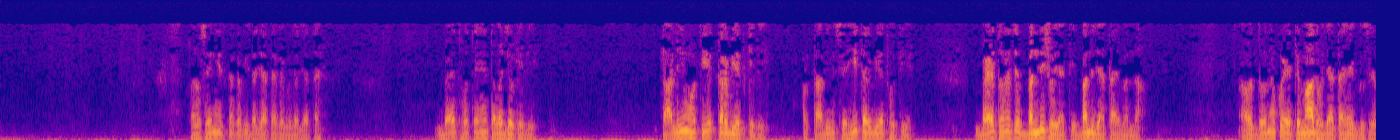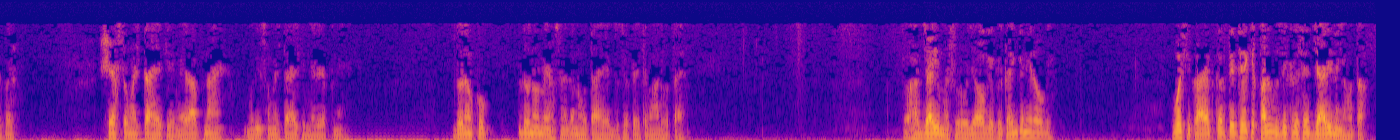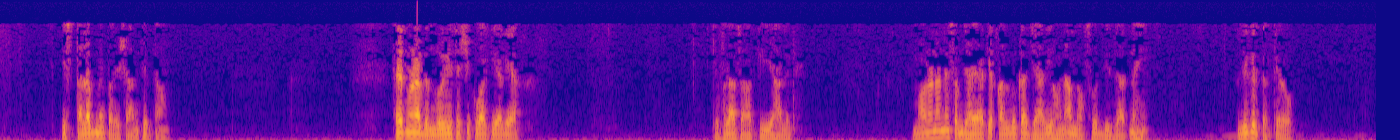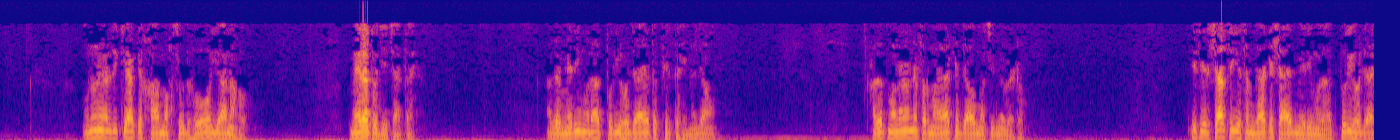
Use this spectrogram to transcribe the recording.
بھروسہ ہی نہیں اس کا، کبھی ادھر جاتا ہے، کبھی ادھر جاتا ہے۔ بیت ہوتے ہیں توجہ کے لیے۔ تعلیم ہوتی ہے تربیت کے لیے۔ اور تعلیم سے ہی تربیت ہوتی ہے۔ بیت ہونے سے بندش ہو جاتی ہے، بند جاتا ہے بندہ۔ اور دونوں کو اعتماد ہو جاتا ہے ایک دوسرے پر۔ شیخ سمجھتا ہے کہ میرا اپنا ہے، مری سمجھتا ہے کہ میرے اپنے ہیں۔ دونوں کو، دونوں میں حسن دن ہوتا ہے، ایک دوسرے کا اعتماد ہوتا ہے۔ تو ہر جائی مشہور ہو جاؤ گے، پھر کہیں کے نہیں رہو گے۔ وہ شکایت کرتے تھے کہ قلب ذکر سے جاری نہیں ہوتا۔ اس طلب میں پریشان پھرتا ہوں۔ حیرت منا گنگوہی سے شکوا کیا گیا۔ کہ فلاں صاحب کی یہ حالت ہے۔ مولانا نے سمجھایا کہ قلب کا جاری ہونا مقصود بھی ذات نہیں۔ ذکر کرتے رہو۔ انہوں نے عرض کیا کہ خواہ مقصود ہو یا نہ ہو، میرا تو جی چاہتا ہے۔ اگر میری مراد پوری ہو جائے تو پھر کہیں نہ جاؤں۔ حضرت مولانا نے فرمایا کہ جاؤ مسجد میں بیٹھو۔ اس ارشاد سے یہ سمجھا کہ شاید میری مراد پوری ہو جائے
